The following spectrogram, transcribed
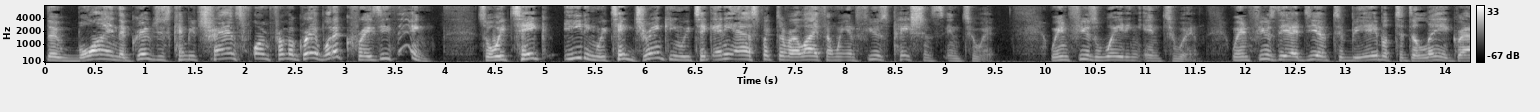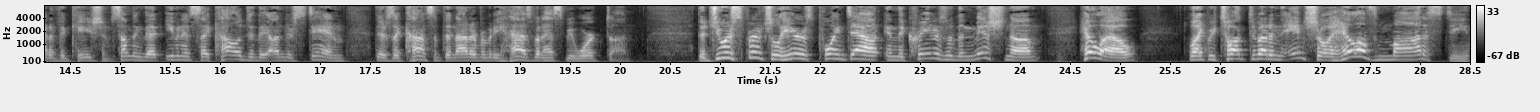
The wine, the grape juice can be transformed from a grape. What a crazy thing. So we take eating, we take drinking, we take any aspect of our life and we infuse patience into it. We infuse waiting into it. We infuse the idea of to be able to delay gratification, something that even in psychology they understand there's a concept that not everybody has but has to be worked on. The Jewish spiritual hearers point out in the creators of the Mishnah, Hillel, like we talked about in the intro, Hillel's modesty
